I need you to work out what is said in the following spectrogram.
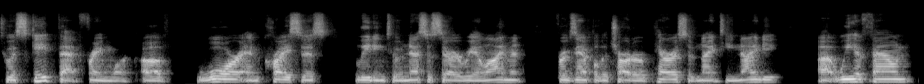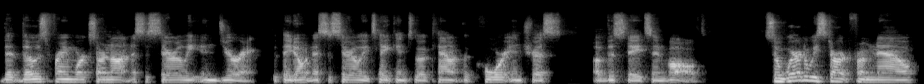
to escape that framework of war and crisis leading to a necessary realignment. For example, the Charter of Paris of 1990, uh, we have found that those frameworks are not necessarily enduring, that they don't necessarily take into account the core interests of the states involved. So, where do we start from now,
